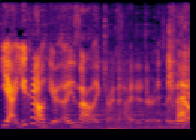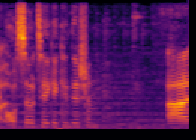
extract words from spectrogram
Yeah, you can all hear that. He's not like trying to hide it or anything. Can I That- also take a condition? uh,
